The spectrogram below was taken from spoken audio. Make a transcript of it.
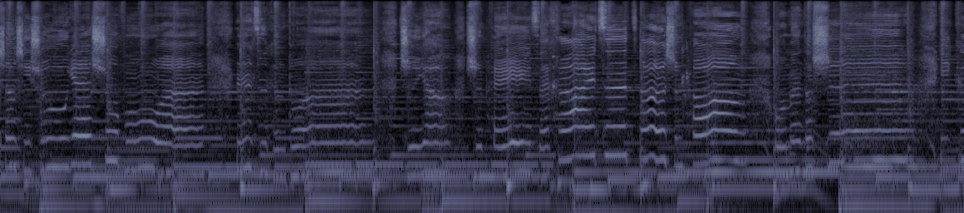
悲伤，细数也数不完。日子很短，只要是陪在孩子的身旁，我们都是一个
